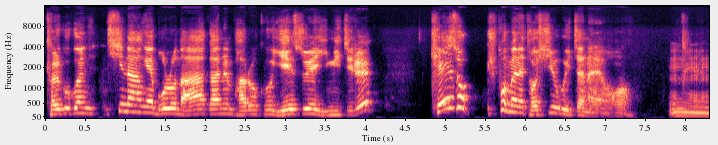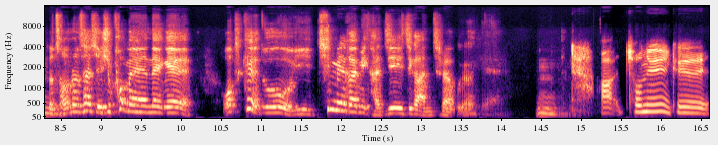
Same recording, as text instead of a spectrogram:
결국은 신앙의 몰로 나아가는 바로 그 예수의 이미지를 계속 슈퍼맨에 더 씌우고 있잖아요. 음. 저는 사실 슈퍼맨에게 어떻게 해도 이 친밀감이 가지지가 않더라고요. 이게. 음. 아, 저는 그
